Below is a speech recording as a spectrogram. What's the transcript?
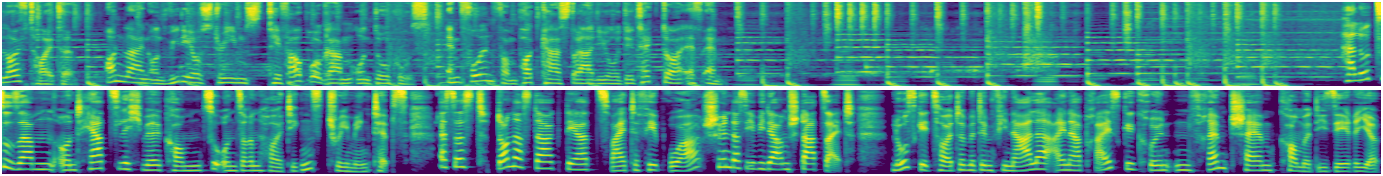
läuft heute? Online- und Videostreams, TV-Programm und Dokus. Empfohlen vom Podcast Radio Detektor FM. Hallo zusammen und herzlich willkommen zu unseren heutigen Streaming-Tipps. Es ist Donnerstag, der 2. Februar. Schön, dass ihr wieder am Start seid. Los geht's heute mit dem Finale einer preisgekrönten Fremdscham-Comedy-Serie.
